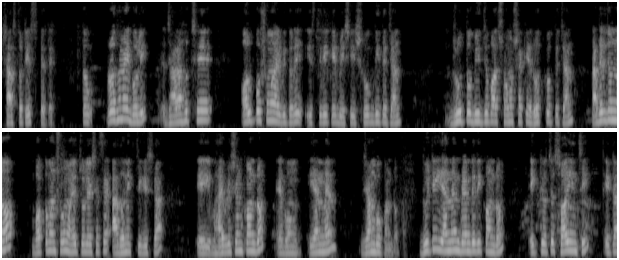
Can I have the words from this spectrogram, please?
স্বাস্থ্য টিপস পেতে। তো প্রথমেই বলি, যারা হচ্ছে অল্প সময়ের ভিতরে স্ত্রীকে বেশি সুখ দিতে চান, দ্রুত বীর্যপাত সমস্যাকে রোধ করতে চান, তাদের জন্য বর্তমান সময়ে চলে এসেছে আধুনিক চিকিৎসা, এই ভাইব্রেশন কন্ডম এবং ইয়ানম্যান জাম্বো কন্ডম। দুইটি ইয়ানম্যান ব্র্যান্ডেরই কন্ডম, একটি হচ্ছে ছয় ইঞ্চি, এটা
